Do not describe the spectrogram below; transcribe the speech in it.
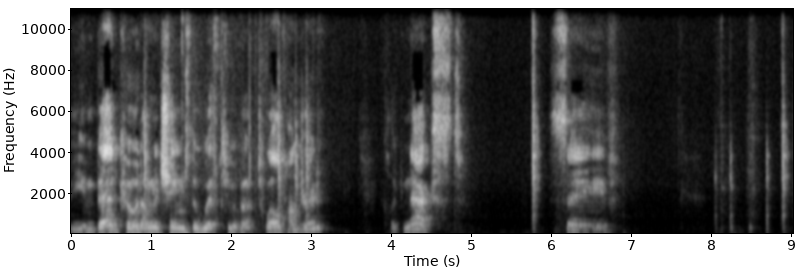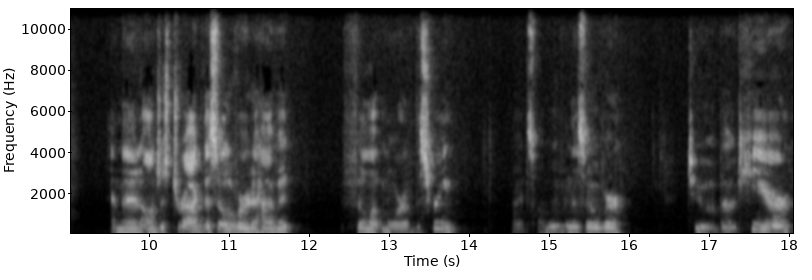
the embed code. I'm going to change the width to about 1200. Click Next, Save, and then I'll just drag this over to have it fill up more of the screen. All right, so I'm moving this over to about here.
